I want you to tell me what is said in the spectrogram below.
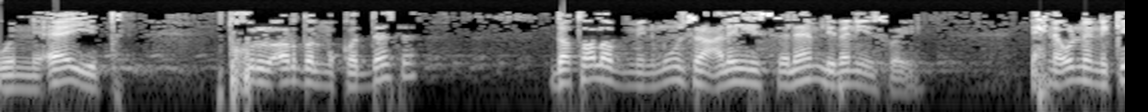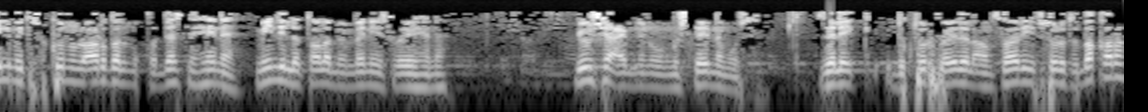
وإن آية ادخلوا الأرض المقدسة ده طلب من موسى عليه السلام لبني إسرائيل. إحنا قلنا إن كلمة اسكنوا الأرض المقدسة هنا. مين اللي طلب من بني إسرائيل هنا؟ يوشع بن سيدنا موسى. ذلك الدكتور فريد الأنصاري في سورة البقرة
